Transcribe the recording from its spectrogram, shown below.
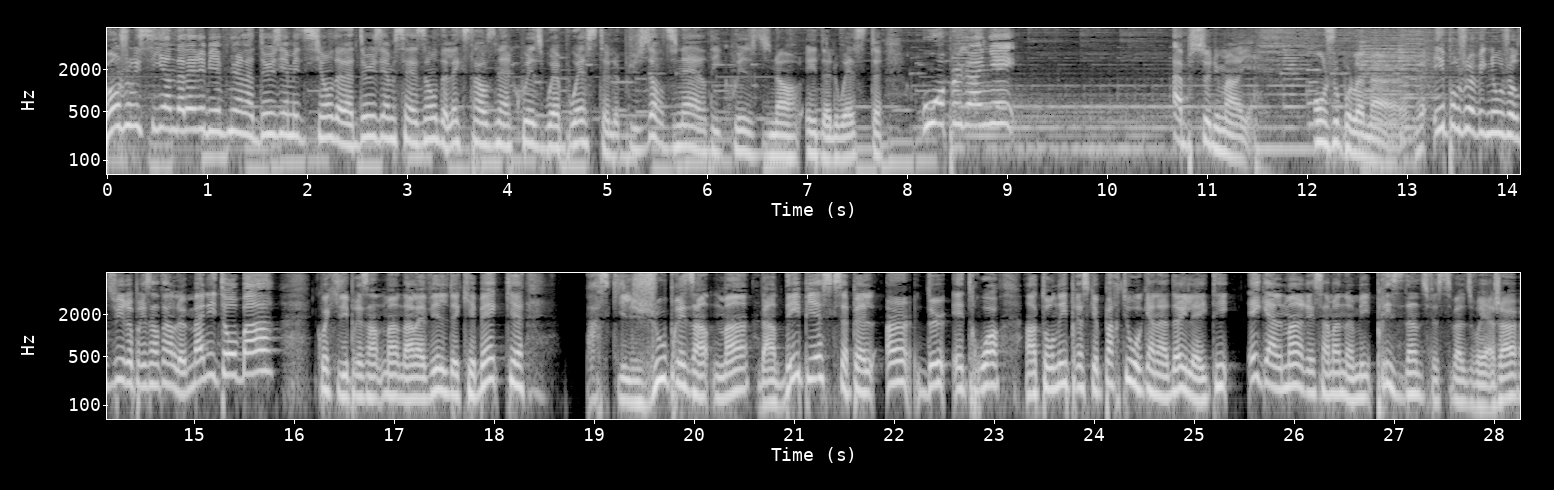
Bonjour, ici Yann Dallaire et bienvenue à la deuxième édition de la deuxième saison de l'extraordinaire quiz Web West, le plus ordinaire des quiz du Nord et de l'Ouest, où on peut gagner absolument rien. On joue pour l'honneur. Et pour jouer avec nous aujourd'hui, représentant le Manitoba, quoi qu'il est présentement dans la ville de Québec, parce qu'il joue présentement dans des pièces qui s'appellent 1, 2 et 3 en tournée presque partout au Canada. Il a été également récemment nommé président du Festival du Voyageur.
